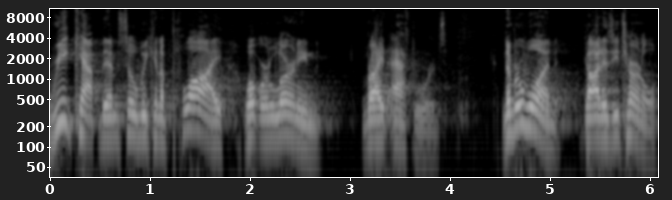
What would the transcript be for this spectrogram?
recap them so we can apply what we're learning right afterwards. Number one, God is eternal.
